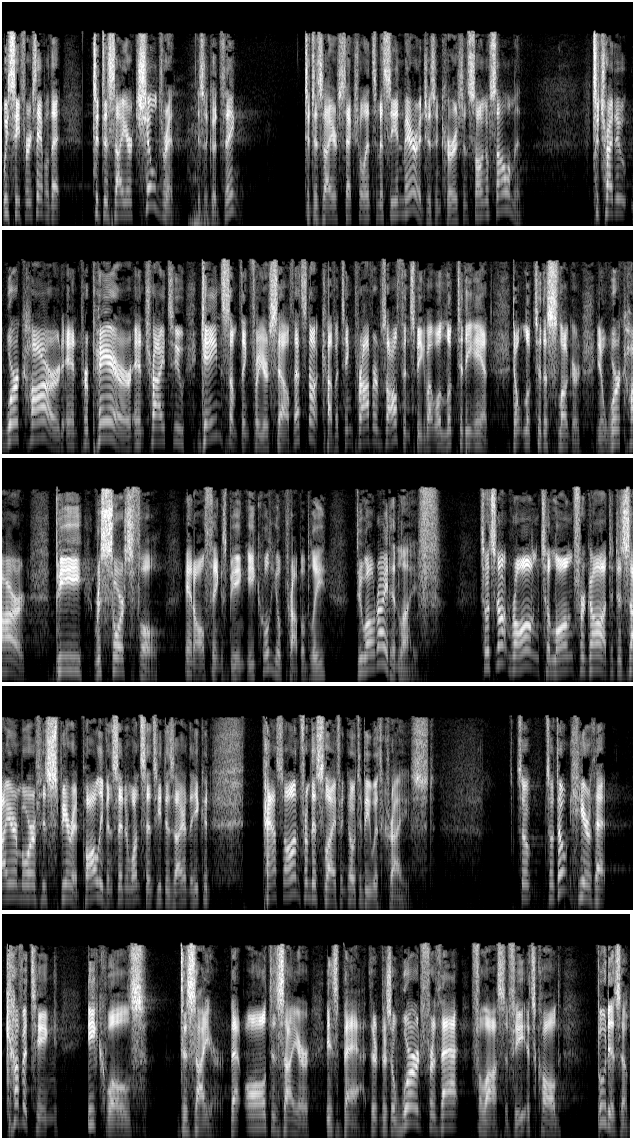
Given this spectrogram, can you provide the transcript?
We see, for example, that to desire children is a good thing. To desire sexual intimacy in marriage is encouraged in Song of Solomon to try to work hard and prepare and try to gain something for yourself. That's not coveting. Proverbs often speak about, well, look to the ant, don't look to the sluggard. You know, work hard, be resourceful. And all things being equal, you'll probably do all right in life. So it's not wrong to long for God, to desire more of His Spirit. Paul even said, in one sense, he desired that he could pass on from this life and go to be with Christ. So, so don't hear that coveting equals desire, that all desire is bad. There, there's a word for that philosophy. It's called Buddhism.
